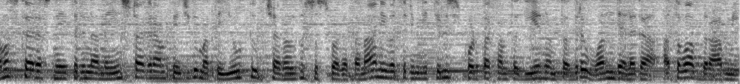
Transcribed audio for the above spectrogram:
ನಮಸ್ಕಾರ ಸ್ನೇಹಿತರೆ, ನನ್ನ ಇನ್ಸ್ಟಾಗ್ರಾಮ್ ಪೇಜ್ಗೂ ಮತ್ತು ಯೂಟ್ಯೂಬ್ ಚಾನಲ್ಗೂ ಸುಸ್ವಾಗತ. ನಾನು ಇವತ್ತು ನಿಮಗೆ ತಿಳಿಸಿಕೊಡ್ತಕ್ಕಂಥದ್ದು ಏನು ಅಂತಂದರೆ ಒಂದೆಲಗ ಅಥವಾ ಬ್ರಾಹ್ಮಿ.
